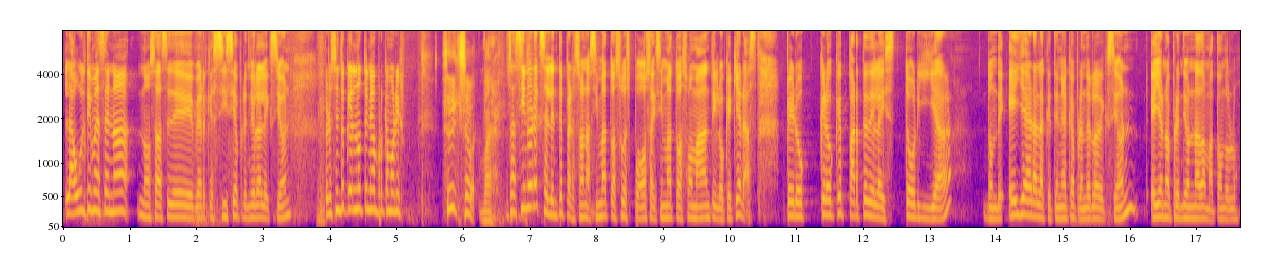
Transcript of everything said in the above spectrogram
La última escena nos hace ver que sí se aprendió la lección, pero siento que él no tenía por qué morir. Sí, que se va. O sea, sí no era excelente persona, sí mató a su esposa y sí mató a su amante y lo que quieras, pero creo que parte de la historia donde ella era la que tenía que aprender la lección, ella no aprendió nada matándolo.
